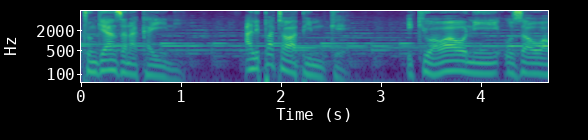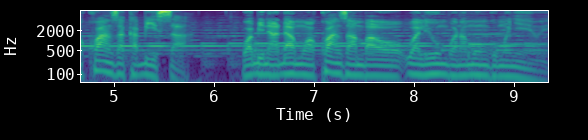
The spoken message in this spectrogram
tungeanza na Kaini. Alipata wapi mke, ikiwa wao ni uzao wa kwanza kabisa wa binadamu wa kwanza ambao waliumbwa na Mungu mwenyewe?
